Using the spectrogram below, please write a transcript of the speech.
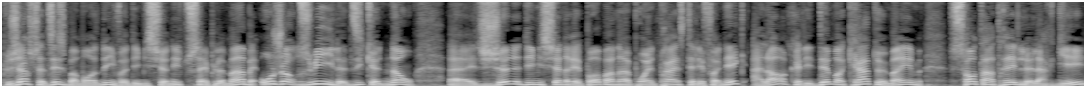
Plusieurs se disent, ben, à un moment donné, il va démissionner tout simplement. Ben, aujourd'hui, il a dit que non, euh, je ne démissionnerai pas pendant un point de presse téléphonique, alors que les démocrates eux-mêmes sont en train de le larguer.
